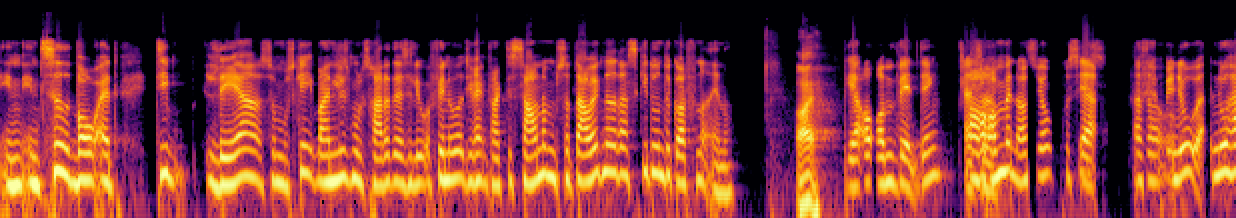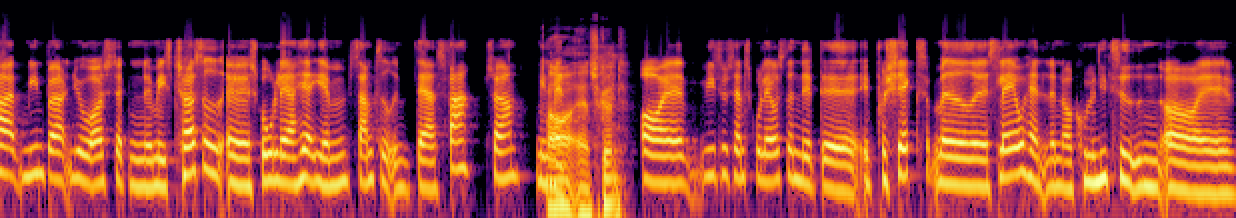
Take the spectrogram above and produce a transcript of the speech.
en, en tid, hvor at de lærere, som måske var en lille smule trætte af deres elever, finder ud af, at de rent faktisk savner dem. Så der er jo ikke noget, der er skidt uden det godt for noget andet. Nej. Ja, og omvendt, ikke? Altså, og omvendt også, jo, præcis. Ja. Altså, Men nu, nu har mine børn jo også den øh, mest tossede øh, skolelærer herhjemme, samtidig med deres far, Søren, min mand. Åh, er skønt. Og øh, Vitus, han skulle lave sådan et, øh, et projekt med øh, slavehandlen og kolonitiden og øh,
